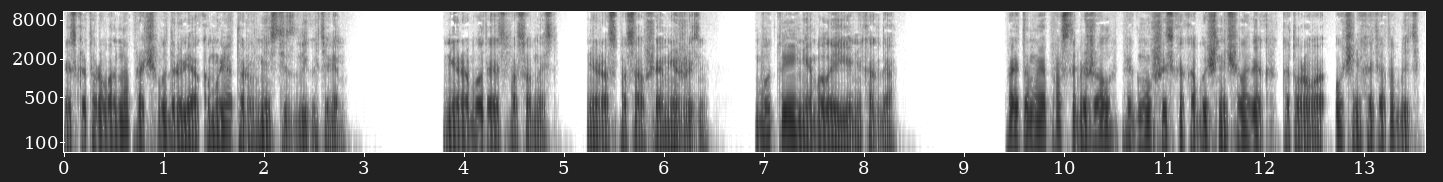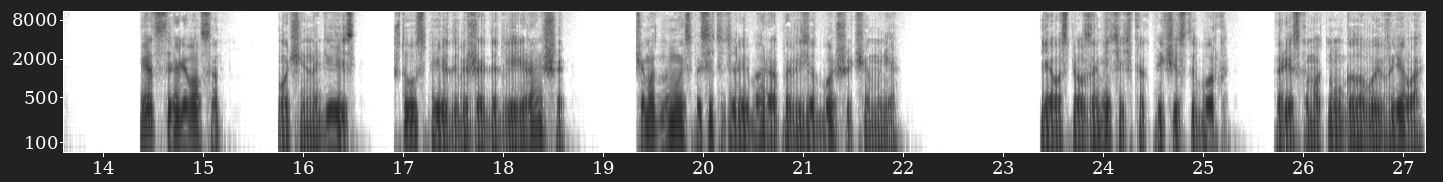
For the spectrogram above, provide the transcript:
из которого напрочь выдрали аккумулятор вместе с двигателем. Не работает способность, не раз спасавшая мне жизнь, будто и не было ее никогда. Поэтому я просто бежал, пригнувшись, как обычный человек, которого очень хотят убить. И отстреливался, очень надеясь, что успею добежать до двери раньше, чем одному из посетителей бара повезет больше, чем мне. Я успел заметить, как плечистый Борг резко мотнул головой влево,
